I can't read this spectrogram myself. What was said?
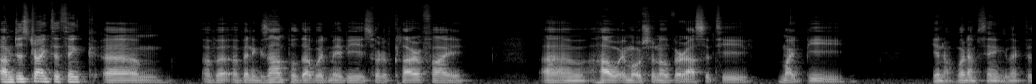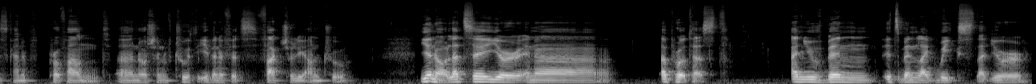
I'm just trying to think um, of, a, of an example that would maybe sort of clarify uh, how emotional veracity might be you know what i'm saying like this kind of profound uh, notion of truth even if it's factually untrue. You know let's say you're in a a protest and you've been it's been like weeks that you're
